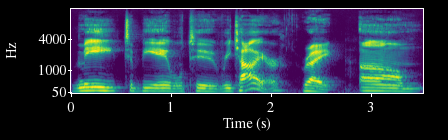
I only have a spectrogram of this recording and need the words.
me to be able to retire. right, Um,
